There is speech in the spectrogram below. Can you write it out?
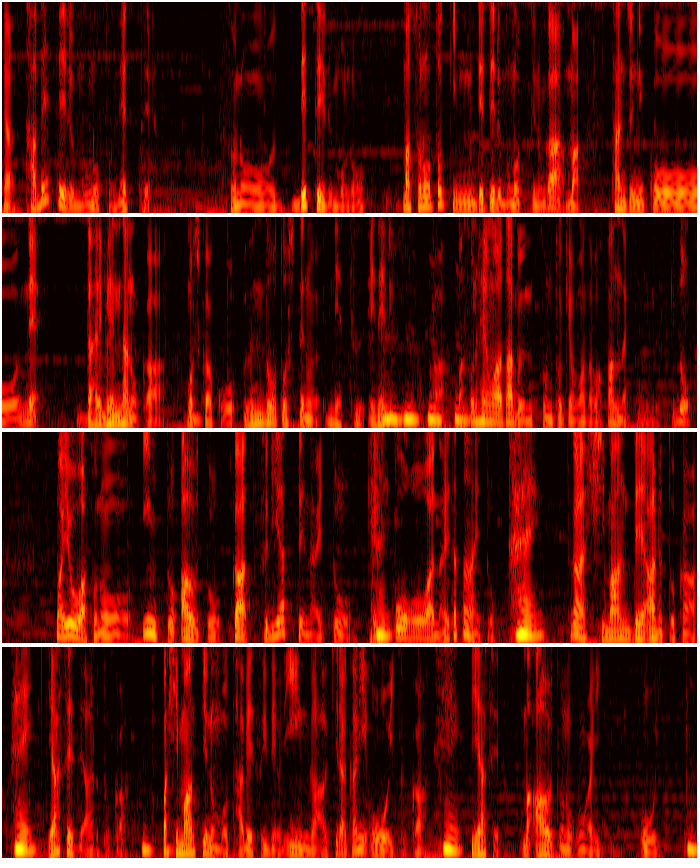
いや食べてるものとねってその出てるもの、まあ、その時に出てるものっていうのが、まあ、単純にこうね代弁なのかもしくはこう運動としての熱エネルギーなのか、まあ、その辺は多分その時はまだ分かんないと思うんですけど、まあ、要はそのインとアウトが釣り合ってないと健康は成り立たないと、はい。だから肥満であるとかはい。痩せであるとか、うん。まあ、肥満っていうのも食べ過ぎだよね。インが明らかに多いとかはい。痩せ、まあ、アウトの方が多い。うん。っ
